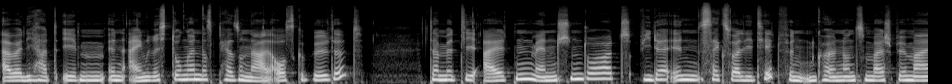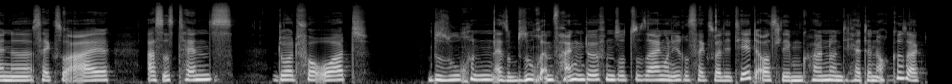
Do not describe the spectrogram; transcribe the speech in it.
aber die hat eben in Einrichtungen das Personal ausgebildet, damit die alten Menschen dort wieder in Sexualität finden können und zum Beispiel meine Sexualassistenz dort vor Ort besuchen, also Besuch empfangen dürfen sozusagen und ihre Sexualität ausleben können. Und die hat dann auch gesagt,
